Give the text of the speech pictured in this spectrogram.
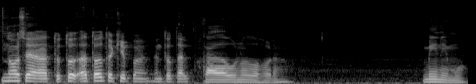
No, o sea, a, tu- a todo tu equipo en total. Cada uno dos horas. Mínimo.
